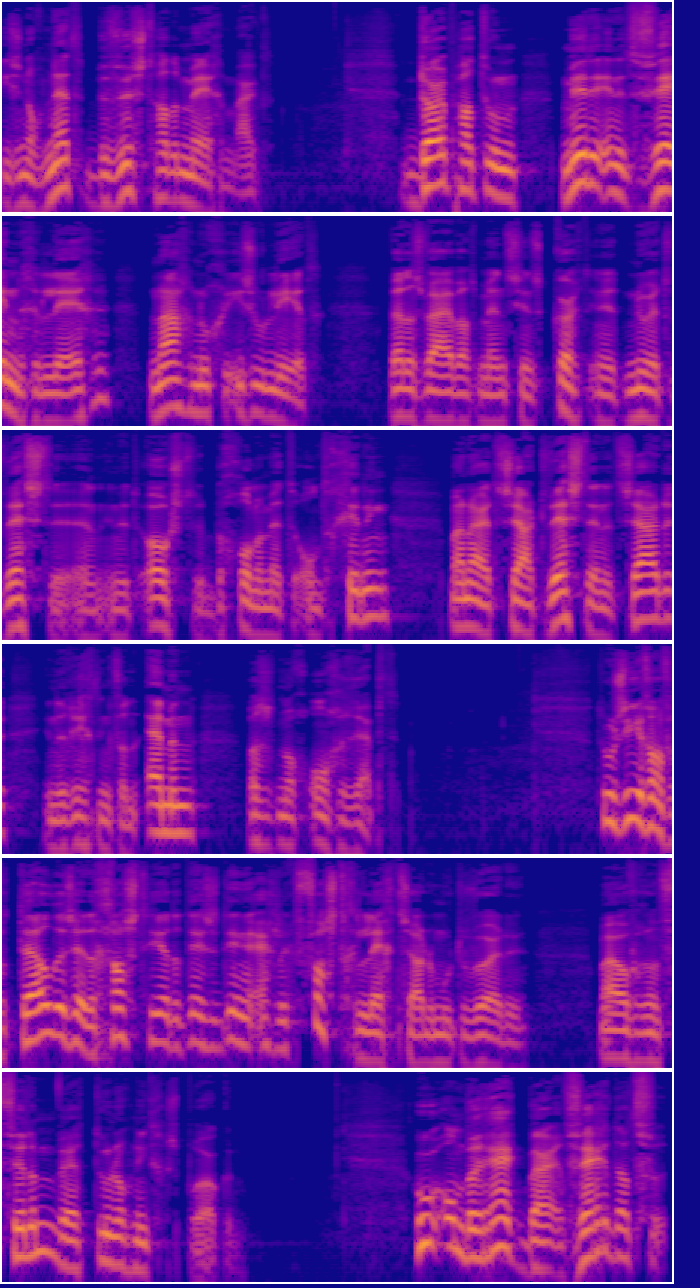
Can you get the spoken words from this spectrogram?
die ze nog net bewust hadden meegemaakt. Dorp had toen midden in het veen gelegen, nagenoeg geïsoleerd. Weliswaar was men sinds kort in het noordwesten en in het oosten begonnen met de ontginning, maar naar het zuidwesten en het zuiden, in de richting van Emmen, was het nog ongerept. Toen ze hiervan vertelde, zei de gastheer dat deze dingen eigenlijk vastgelegd zouden moeten worden. Maar over een film werd toen nog niet gesproken. Hoe onbereikbaar ver dat,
